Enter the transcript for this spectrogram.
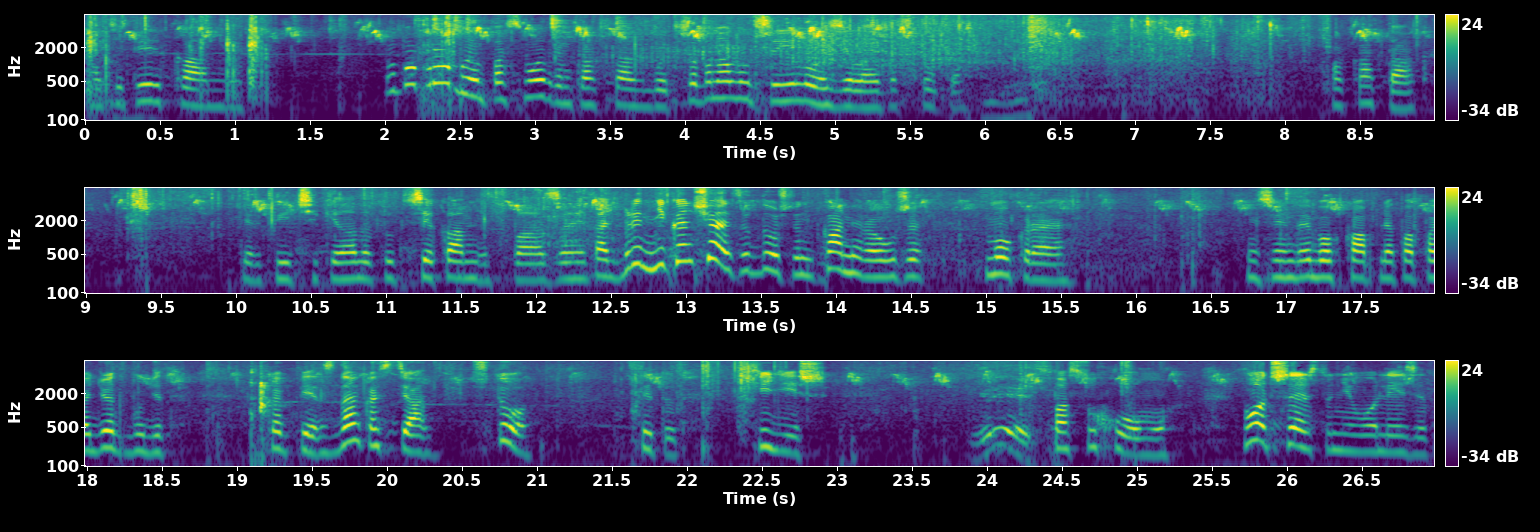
А теперь камни. Ну, попробуем, посмотрим, как как будет. Чтобы она лучше и лозила, эта штука. Пока так. Кирпичики. Надо тут все камни позаметать. Блин, не кончается дождь. вон камера уже мокрая. Если, не дай бог, капля попадет, будет капец. Да, Костян? Что ты тут сидишь Греется. по-сухому? Вот шерсть у него лезет,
